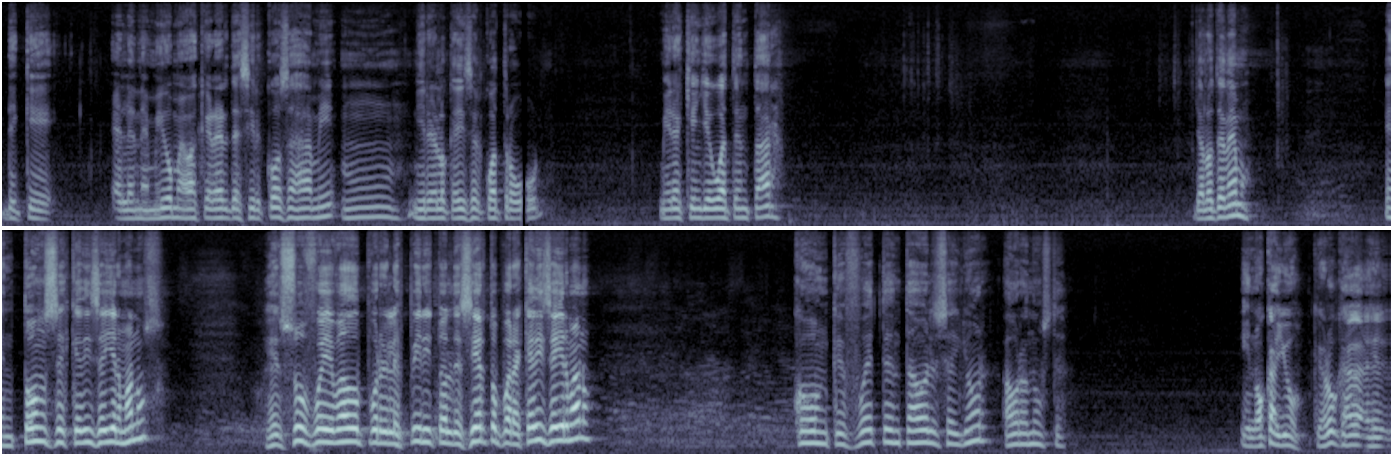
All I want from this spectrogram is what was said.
de que el enemigo me va a querer decir cosas a mí, mm, mire lo que dice el 4.1. Mire quién llegó a tentar. Ya lo tenemos. Entonces, ¿qué dice ahí, hermanos? Jesús fue llevado por el Espíritu al desierto. ¿Para qué dice ahí, hermano? Con que fue tentado el Señor, ahora no usted. Y no cayó. Quiero eh,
